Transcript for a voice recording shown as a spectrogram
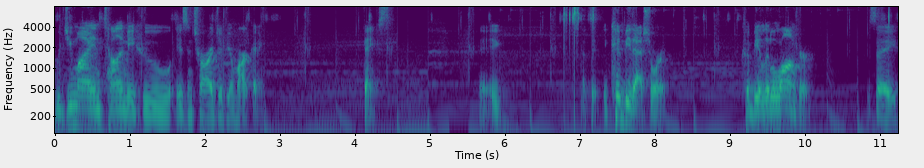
would you mind telling me who is in charge of your marketing? Thanks." It, that's it. It could be that short. Could be a little longer. Say,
